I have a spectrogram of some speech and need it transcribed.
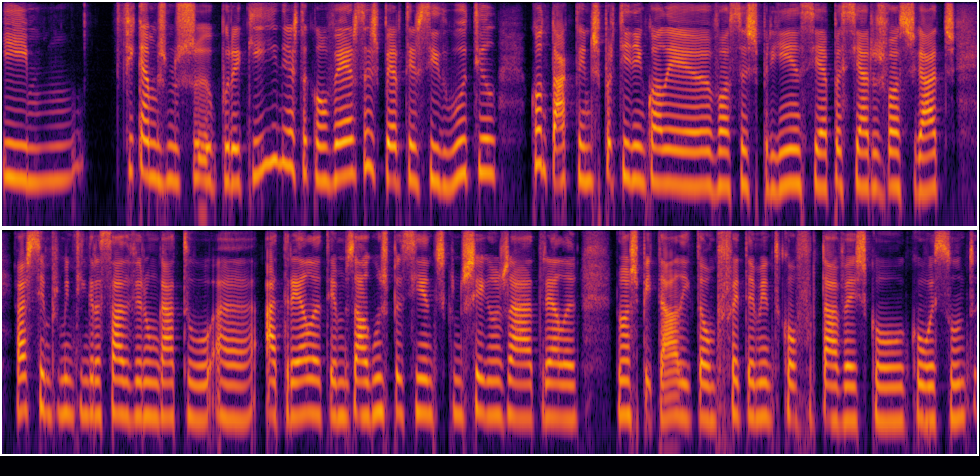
E hum, ficamos-nos eh, por aqui nesta conversa. Espero ter sido útil. Contactem-nos, partilhem qual é a vossa experiência passear os vossos gatos. Eu acho sempre muito engraçado ver um gato uh, à trela. Temos alguns pacientes que nos chegam já à trela no hospital e estão perfeitamente confortáveis com, com o assunto.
